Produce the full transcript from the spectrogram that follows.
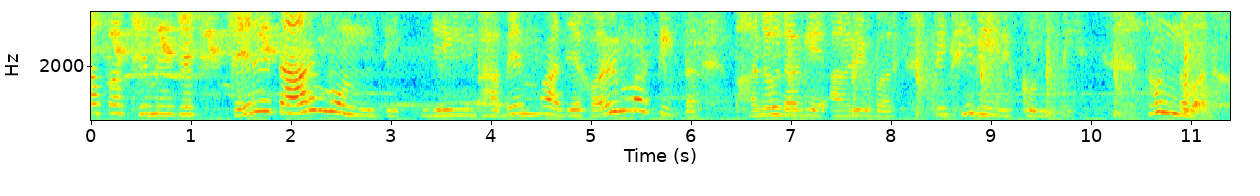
কাপা থেমে যায় ফেরে তার মনটি। যেইভাবে মাঝে হয় মাটি, তার ভালো লাগে আরেবার পৃথিবীর কোনটি। ধন্যবাদ।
